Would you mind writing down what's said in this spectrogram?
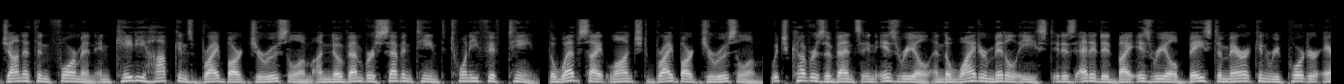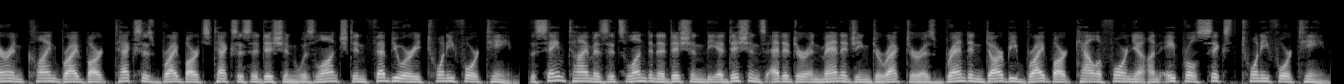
Jonathan Foreman, and Katie Hopkins. Breitbart Jerusalem on November 17, 2015, the website launched Breitbart Jerusalem, which covers events in Israel and the wider Middle East. It is edited by Israel based American reporter Aaron Klein. Breitbart Texas Breitbart's Texas edition was launched in February 2014, the same time as its London edition. The edition's editor and managing director is Brandon Darby. Breitbart California on April 6, 2014.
